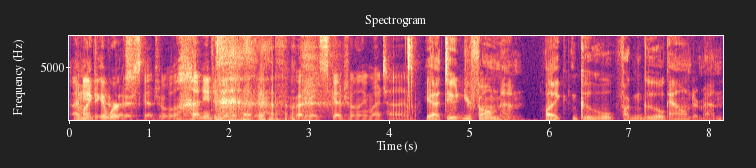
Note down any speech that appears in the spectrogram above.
I And, need like, to it get a works. better schedule. I need to get a better, better at scheduling my time. Yeah, dude, your phone, man. Like Google, fucking Google Calendar, man.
